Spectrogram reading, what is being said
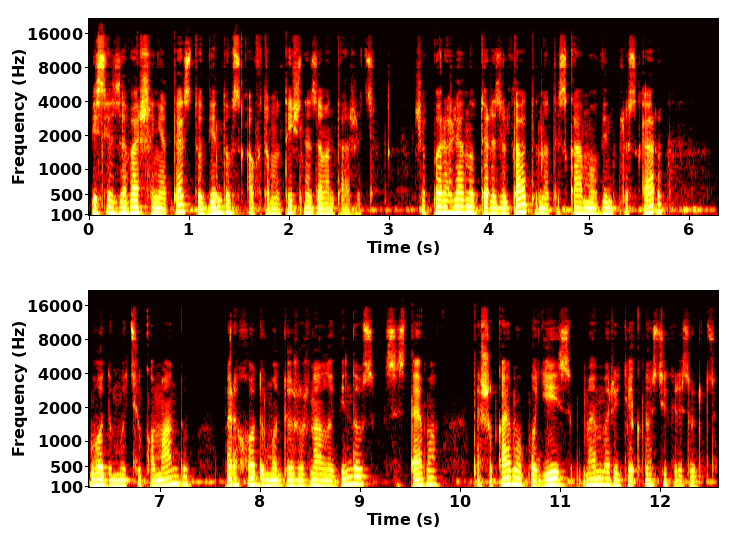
Після завершення тесту Windows автоматично завантажиться. Щоб переглянути результати, натискаємо Win плюс R, вводимо цю команду, переходимо до журналу Windows, Система та шукаємо події з Memory Diagnostic Results.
